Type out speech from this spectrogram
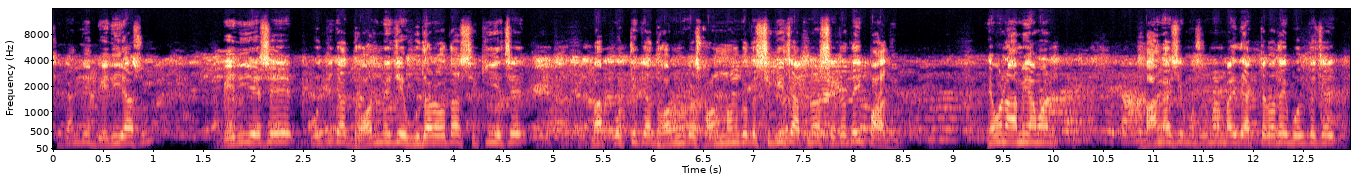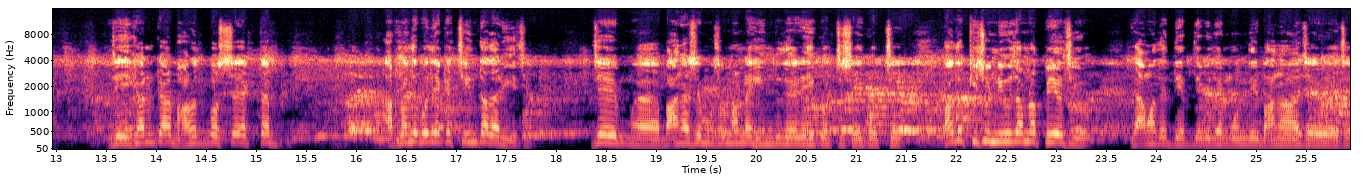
সেখান দিয়ে বেরিয়ে আসুন। বেরিয়ে এসে প্রতিটা ধর্মে যে উদারতা শিখিয়েছে বা প্রত্যেকটা ধর্মকে সম্মান করতে শিখিয়েছে, আপনারা সেটাতেই পা দিন। যেমন আমি আমার বাংলাদেশি মুসলমান ভাইদের একটা কথাই বলতে চাই, যে এখানকার ভারতবর্ষে একটা, আপনাদের প্রতি একটা চিন্তা দাঁড়িয়েছে, যে বাংলাদেশের মুসলমানরা হিন্দুদের এই করছে, সেই করছে। হয়তো কিছু নিউজ আমরা পেয়েছিও, যে আমাদের দেবদেবীদের মন্দির ভাঙা হয়েছে হয়েছে।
